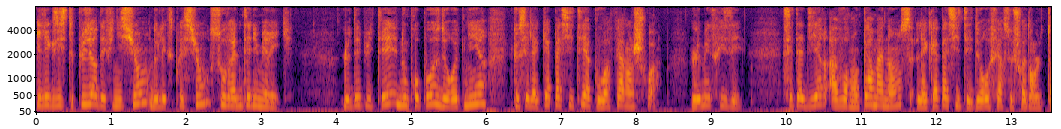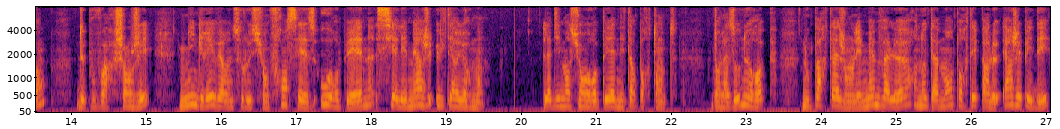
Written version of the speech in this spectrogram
Il existe plusieurs définitions de l'expression souveraineté numérique. Le député nous propose de retenir que c'est la capacité à pouvoir faire un choix, le maîtriser, c'est-à-dire avoir en permanence la capacité de refaire ce choix dans le temps, de pouvoir changer, migrer vers une solution française ou européenne si elle émerge ultérieurement. La dimension européenne est importante. Dans la zone Europe, nous partageons les mêmes valeurs, notamment portées par le RGPD,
